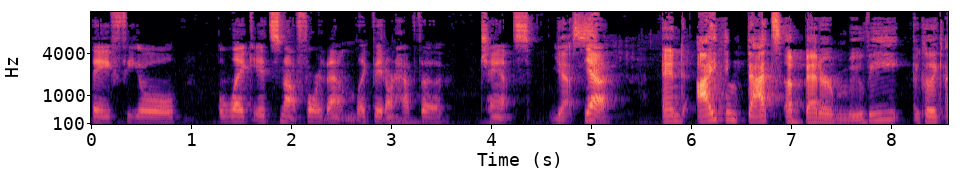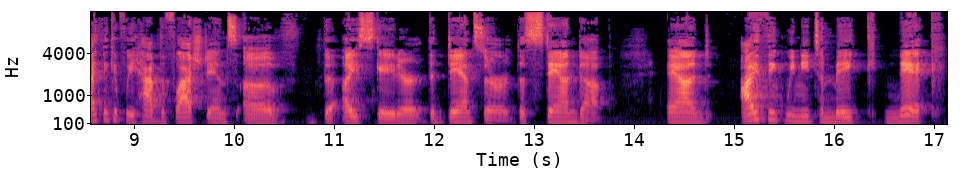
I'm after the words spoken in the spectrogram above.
they feel like it's not for them. Like they don't have the chance. yes, Yeah. and I think that's a better movie. Like I think if we have the flash dance of the ice skater, the dancer, the stand up, and I think we need to make Nick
